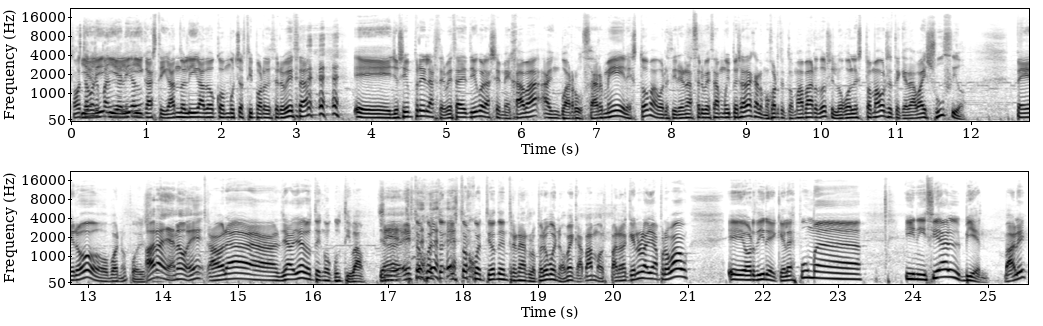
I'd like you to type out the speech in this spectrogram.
¿Cómo y, estamos el- y expandiendo el- el hígado? y castigando el hígado con muchos tipos de cerveza, eh, yo siempre las cervezas de trigo las asemejaba a enguarruzarme el estómago. Es decir, eran muy pesadas que a lo mejor te tomaba bardos y luego el estómago se te quedaba ahí sucio. Pero bueno, pues. Ahora ya no, ¿eh? Ahora ya, ya lo tengo cultivado. Ya, Sí. esto, es cuestión, esto es cuestión de entrenarlo. Pero bueno, venga, vamos. Para el que no lo haya probado, eh, os diré que la espuma inicial, bien, ¿vale?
